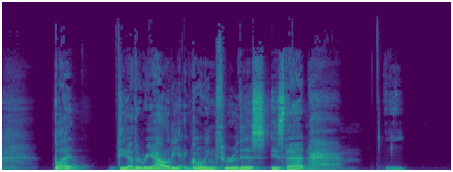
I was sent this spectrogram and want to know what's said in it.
but the other reality going through this is that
